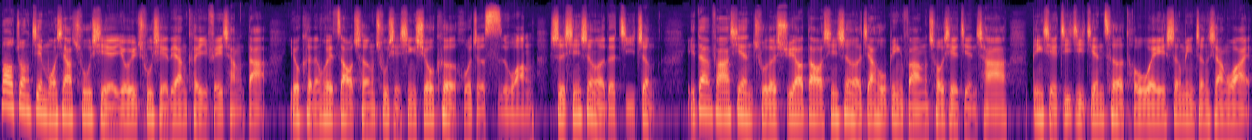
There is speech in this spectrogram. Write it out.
帽状腱膜下出血，由于出血量可以非常大，有可能会造成出血性休克或者死亡，是新生儿的急症。一旦发现，除了需要到新生儿加护病房抽血检查，并且积极监测头围、生命征象外，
